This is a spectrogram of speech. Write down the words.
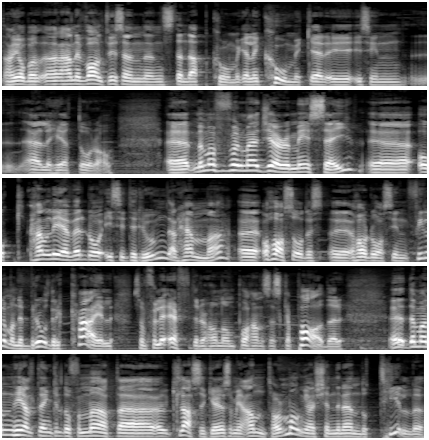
han, jobbar, han är vanligtvis en, en stand-up komiker, eller en komiker i, i sin ärlighet då. då. Eh, men man får följa med Jeremy i sig, eh, och han lever då i sitt rum där hemma eh, och har, så har då sin filmande broder Kyle som följer efter honom på hans eskapader. Där man helt enkelt då får möta klassiker som jag antar många känner ändå till.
